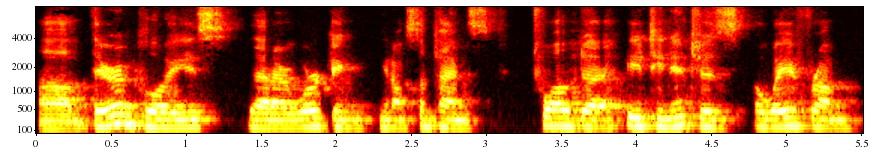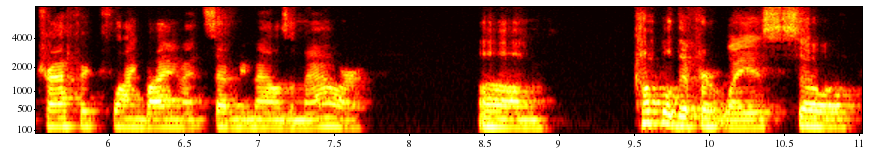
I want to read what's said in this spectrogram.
um, their employees that are working, you know, sometimes 12 to 18 inches away from traffic flying by them at 70 miles an hour. Um, couple different ways. So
